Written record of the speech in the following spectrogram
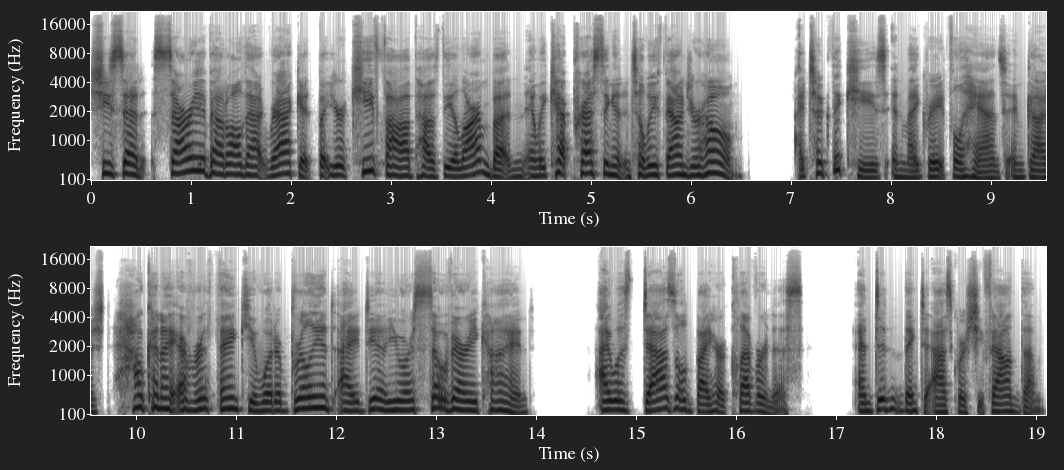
She said, Sorry about all that racket, but your key fob has the alarm button, and we kept pressing it until we found your home. I took the keys in my grateful hands and gushed, How can I ever thank you? What a brilliant idea. You are so very kind. I was dazzled by her cleverness and didn't think to ask where she found them.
